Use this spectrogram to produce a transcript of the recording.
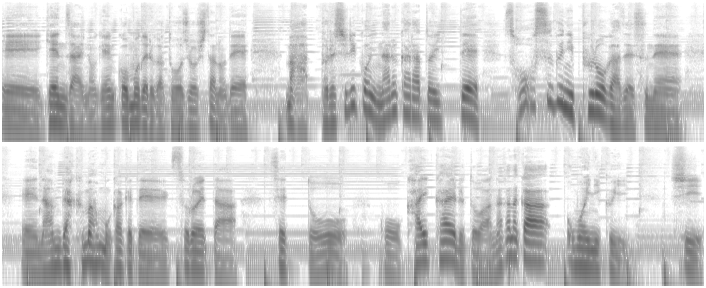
えー、現在の現行モデルが登場したので、まあ、アップルシリコンになるからといって、そうすぐにプロがですね、えー、何百万もかけて揃えたセットをこう買い替えるとはなかなか思いにくいし、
